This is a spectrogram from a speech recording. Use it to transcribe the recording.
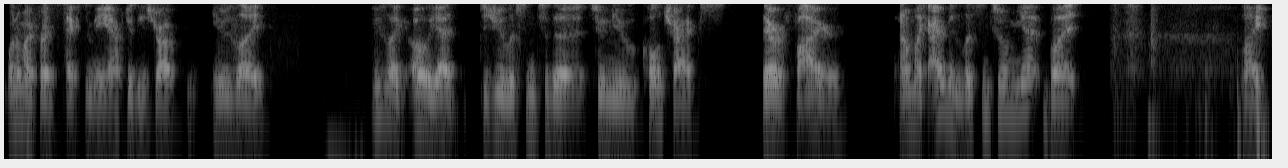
one of my friends texted me after these dropped. He was like, he was like, "Oh yeah, did you listen to the two new Cole tracks? They were fire." And I'm like, I haven't listened to them yet, but like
